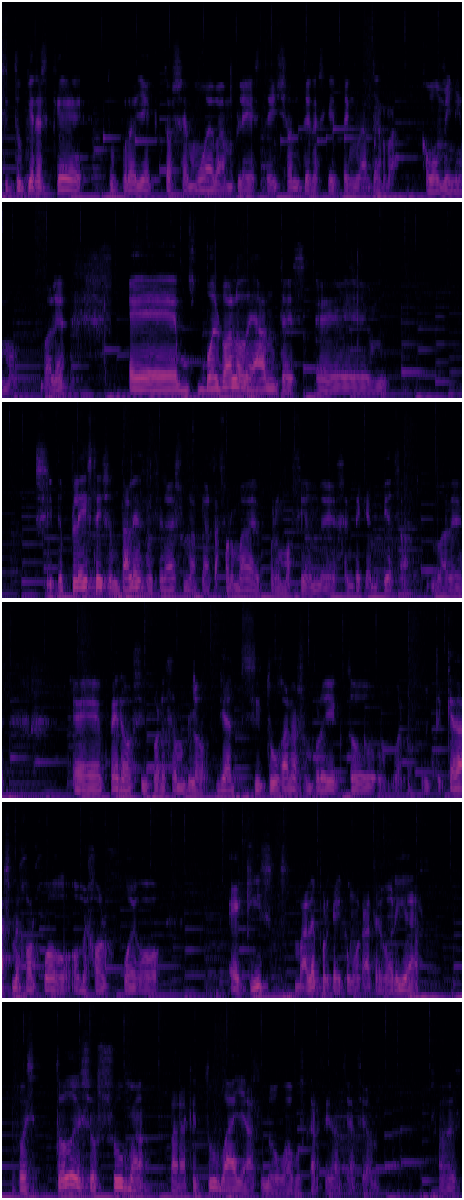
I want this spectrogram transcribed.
Si tú quieres que tu proyecto se mueva en PlayStation, tienes que irte a Inglaterra, como mínimo, ¿vale? Eh, vuelvo a lo de antes. Eh, PlayStation Talents al final es una plataforma de promoción de gente que empieza, ¿vale? Eh, pero si, por ejemplo, ya si tú ganas un proyecto, bueno, te quedas mejor juego o mejor juego X, ¿vale? Porque hay como categorías, pues todo eso suma para que tú vayas luego a buscar financiación, ¿sabes?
